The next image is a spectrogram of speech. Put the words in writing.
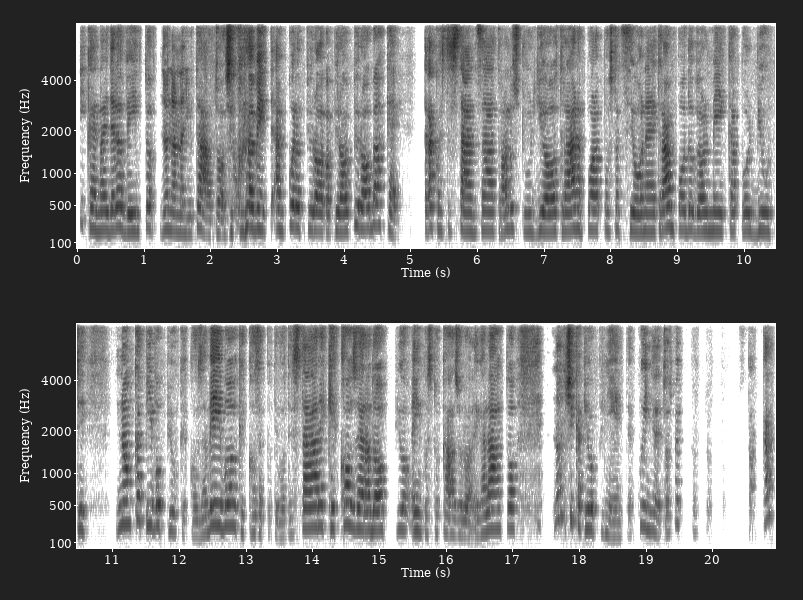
I canali dell'avvento non hanno aiutato sicuramente ancora più roba, più roba, più roba che tra questa stanza, tra lo studio, tra un po' la postazione, tra un po' dove ho il make up o il beauty, non capivo più che cosa avevo, che cosa potevo testare, che cosa era doppio e in questo caso l'ho regalato, non ci capivo più niente, quindi ho detto aspetta, stacca,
